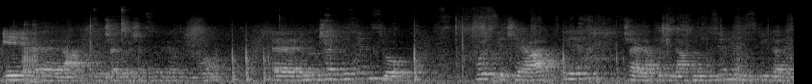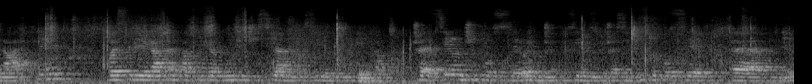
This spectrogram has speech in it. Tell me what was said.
e eh, l'arte, cioè il processo creativo. Eh, in un certo senso forse c'è arte, cioè la, la condizione di possibilità dell'arte può essere legata al fatto che appunto ci siano questi elementi beta, cioè se non ci fossero in un certo senso, cioè se tutto fosse eh,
